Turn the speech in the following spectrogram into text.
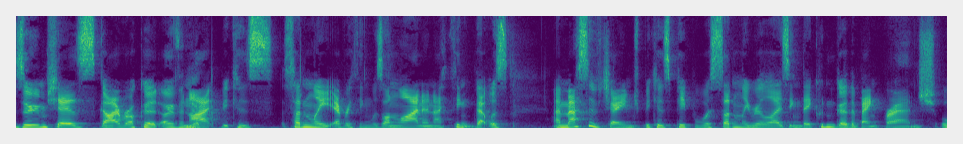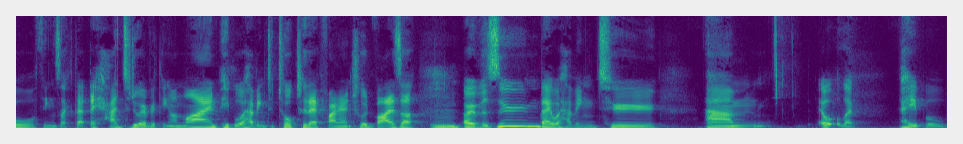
Zoom shares skyrocket overnight because suddenly everything was online, and I think that was a massive change because people were suddenly realizing they couldn't go to the bank branch or things like that. They had to do everything online. People were having to talk to their financial advisor Mm. over Zoom. They were having to, um, oh, like people,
